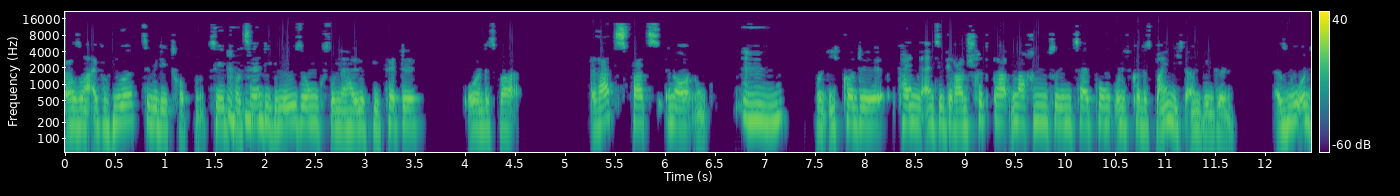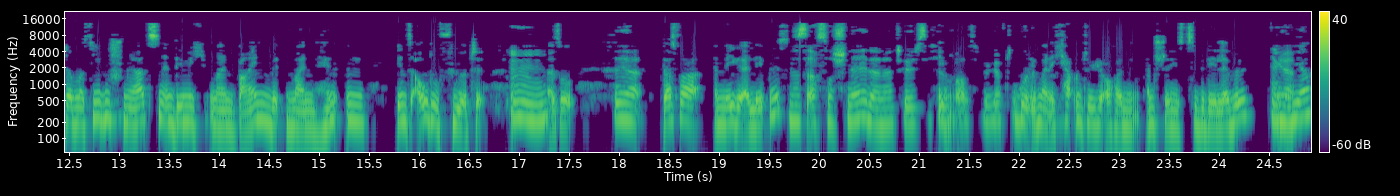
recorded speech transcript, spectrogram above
also einfach nur CBD-Tropfen. Zehnprozentige mhm. Lösung, so eine halbe Pipette. Und es war ratzfatz in Ordnung. Mhm. Und ich konnte keinen einzigen Gramm Schrittgrad machen zu dem Zeitpunkt und ich konnte das Bein nicht anwinkeln. Also nur unter massiven Schmerzen, indem ich mein Bein mit meinen Händen ins Auto führte. Mhm. Also ja. das war ein mega Erlebnis. Das ist auch so schnell dann natürlich sich auch auswirkt. Gut, ich meine, ich habe natürlich auch ein anständiges CBD-Level in ja. mir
